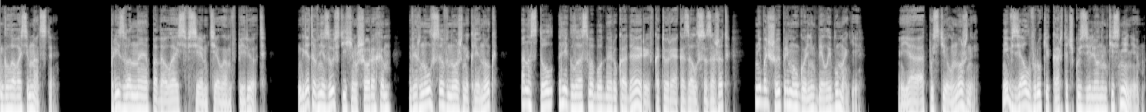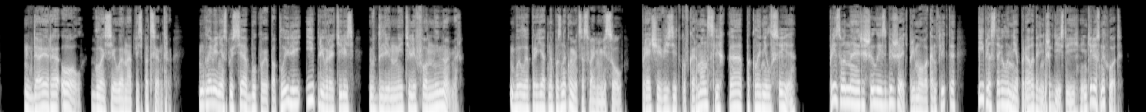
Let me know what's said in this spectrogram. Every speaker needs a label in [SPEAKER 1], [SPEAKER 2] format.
[SPEAKER 1] Глава 17. Призванная подалась всем телом вперед. Где-то внизу с тихим шорохом вернулся в ножный клинок, а на стол легла свободная рука Дайры, в которой оказался зажат небольшой прямоугольник белой бумаги. Я отпустил ножны и взял в руки карточку с зеленым тиснением. «Дайра Ол», — гласила надпись по центру — Мгновение спустя буквы поплыли и превратились в длинный телефонный номер. «Было приятно познакомиться с вами, мисс Ол». Пряча визитку в карман, слегка поклонился я. Призванная решила избежать прямого конфликта и предоставила мне право дальнейших действий. Интересный ход.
